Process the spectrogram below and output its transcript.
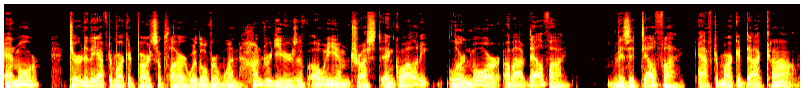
and more. Turn to the aftermarket parts supplier with over 100 years of OEM trust and quality. Learn more about Delphi. Visit DelphiAftermarket.com.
